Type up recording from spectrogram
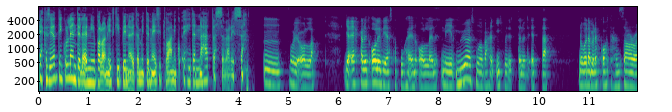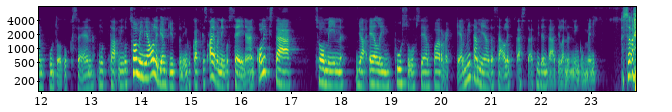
ehkä sieltä niin kuin lentelee niin paljon niitä kipinöitä, mitä me ei sitten vaan niin kuin ehitä nähdä tässä välissä. Mm, voi olla. Ja ehkä nyt Oliviasta puheen ollen, niin myös mua on vähän ihmetyttänyt, että no voidaan mennä kohta tähän Saran pudotukseen, mutta niin kuin Tomin ja Olivian juttu niin katkesi aivan niin kuin seinään. Oliko tämä Tomin ja Elin pusu siellä parvekkeella? Mitä mieltä sä olit tästä, että miten tämä tilanne niin kuin meni? Se oli,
